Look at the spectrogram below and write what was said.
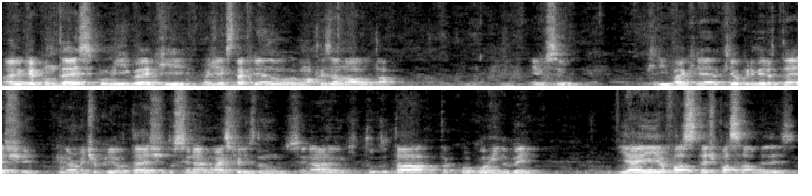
Aí o que acontece comigo é que, imagina que você está criando alguma coisa nova, tá? Aí você vai criar, cria o primeiro teste, que normalmente eu crio o teste do cenário mais feliz do mundo, cenário em que tudo está tá ocorrendo bem. E aí eu faço o teste passar, beleza.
